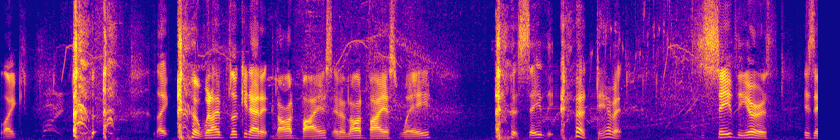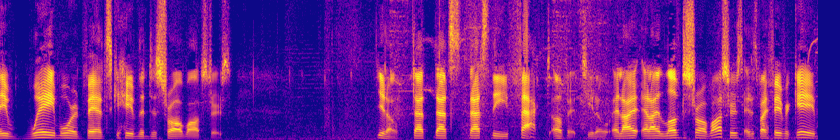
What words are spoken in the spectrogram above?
Like like when I'm looking at it non-biased in a non-biased way, save the damn it, save the Earth is a way more advanced game than Destroy All Monsters. You know that that's that's the fact of it. You know, and I and I love Destroy All Monsters, and it's my favorite game.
